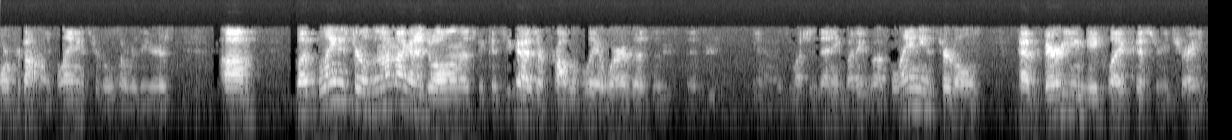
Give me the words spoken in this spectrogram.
more predominantly Blanding's turtles over the years. Um, but Blanding's turtles, and I'm not going to dwell on this because you guys are probably aware of this as, as, you know, as much as anybody, but Blanding's turtles have very unique life history traits.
